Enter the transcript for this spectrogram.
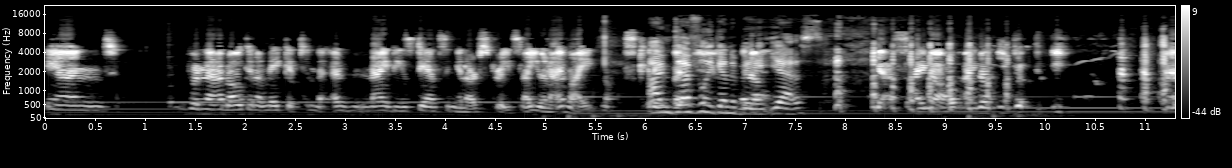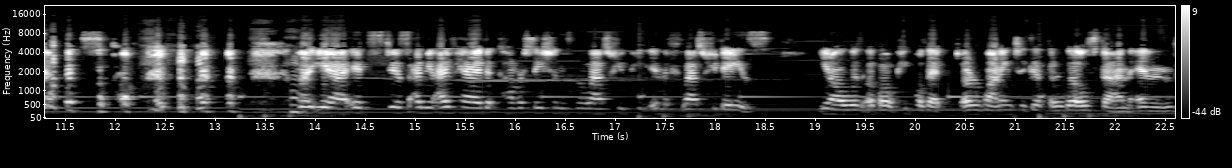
and we're not all going to make it to the uh, 90s dancing in our streets. Now, you and I might. No, kidding, I'm but, definitely going to be, you know, yes. yes, I know. I know you would be. but yeah, it's just. I mean, I've had conversations in the last few in the last few days, you know, with about people that are wanting to get their wills done, and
